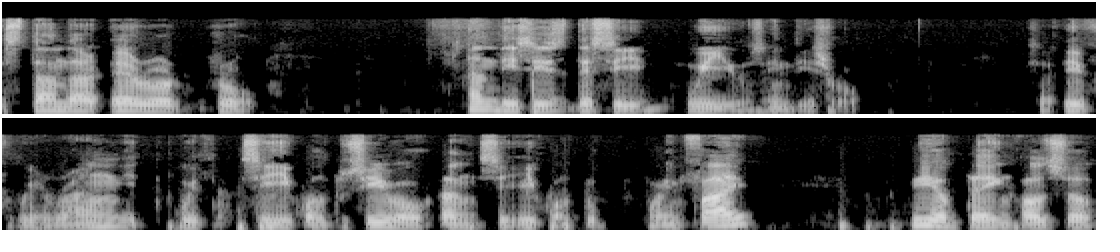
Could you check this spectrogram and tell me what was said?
standard error rule. And this is the C we use in this rule. So if we run it with C equal to 0 and C equal to 0.5, we obtain also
